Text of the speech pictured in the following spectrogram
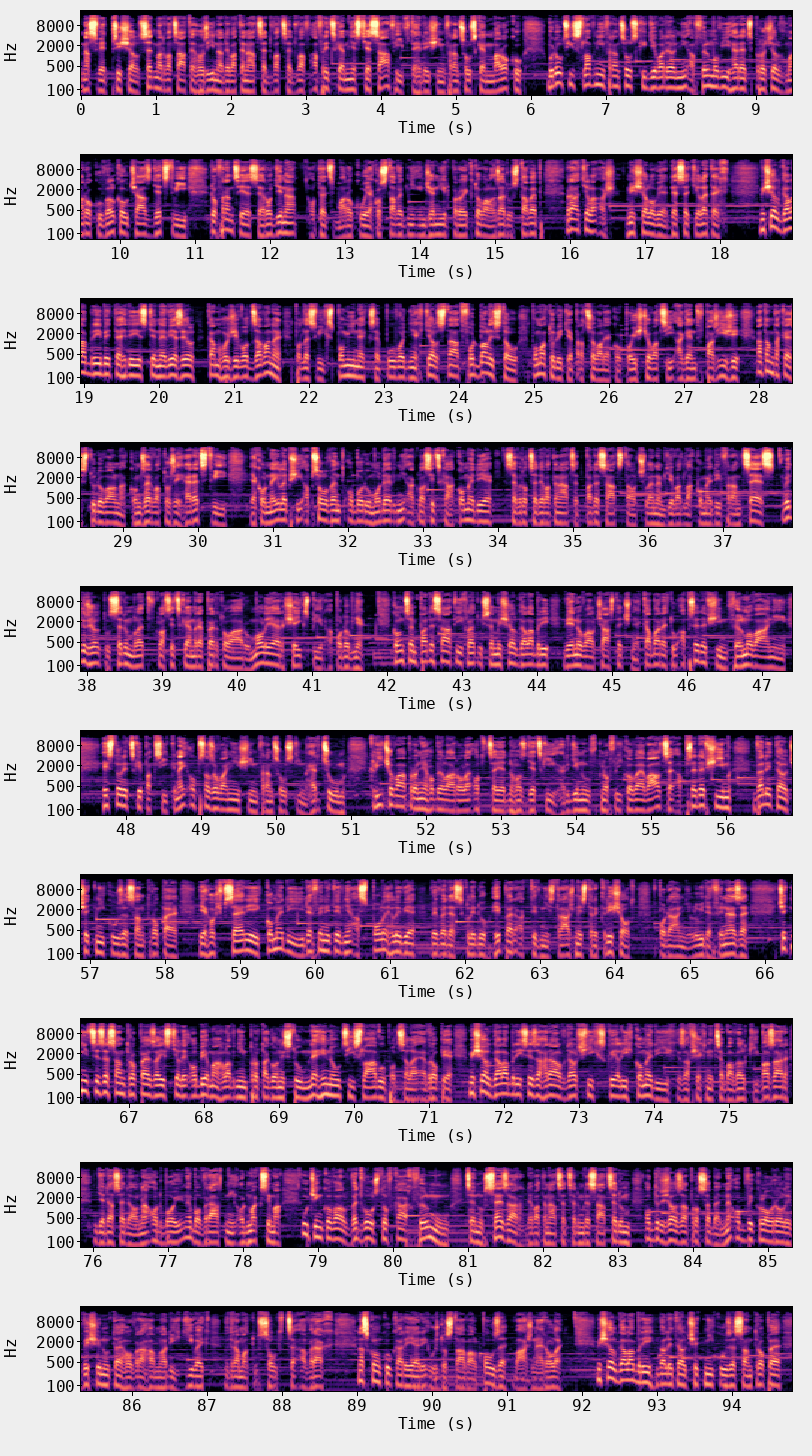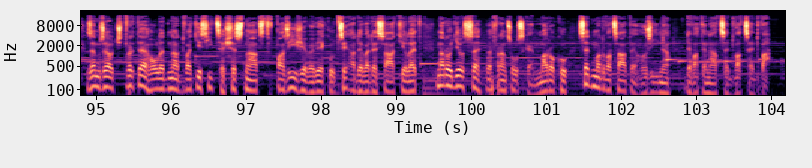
Na svět přišel 27. října 1922 v africkém městě Sáfí v tehdejším francouzském Maroku. Budoucí slavný francouzský divadelní a filmový herec prožil v Maroku velkou část dětství. Do Francie se rodina, otec v Maroku jako stavební inženýr projektoval řadu staveb, vrátila až v Michelově deseti letech. Michel Galabry by tehdy jistě nevěřil, kam ho život zavane. Podle svých vzpomínek se původně chtěl stát fotbalistou. Po maturitě pracoval jako pojišťovací agent v Paříži a tam také studoval na konzervatoři herectví. Jako nejlepší absolvent oboru moderní a klasická komedie se v roce 1950 stal členem divadla Komedie Française. Vydržel tu sedm let v klasickém repertoáru Molière, Shakespeare a podobně. Koncem 50. let už se Michel Galabry věnoval částečně kabaretu a především filmování. Historicky patří k nejobsazovanějším francouzským hercům. Klíčová pro něho byla role otce jednoho z dětských hrdinů v knoflíkové válce a především velitel četníků ze Saint-Tropez, jehož v sérii komedií definitivně a spolehlivě vyvede z klidu hyperaktivní strážmistr Krišot v podání Louis de Fineze. Četníci ze Santropé zajistili oběma hlavním protagonistům nehynoucí slávu po celé Evropě. Michel Galabry si zahrál v dalších skvělých komediích, za všechny třeba Velký bazar, Děda se dal na odboj nebo Vrátný od Maxima. Účinkoval ve dvou stovkách filmů. Cenu Cezar 1977 obdržel za pro sebe neobvyklou roli vyšinutého vraha mladých dívek v dramatu Soudce a vrah. Na sklonku kariéry kariéry už dostával pouze vážné role. Michel Galabry, velitel četníků ze Santropé, zemřel 4. ledna 2016 v Paříži ve věku 93 let. Narodil se ve francouzském Maroku 27. října 1922.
